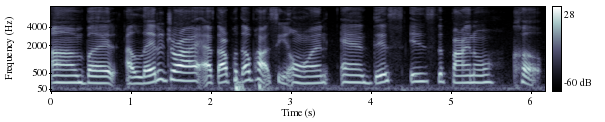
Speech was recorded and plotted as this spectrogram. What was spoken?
Um, but I let it dry after I put the epoxy on, and this is the final cup.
